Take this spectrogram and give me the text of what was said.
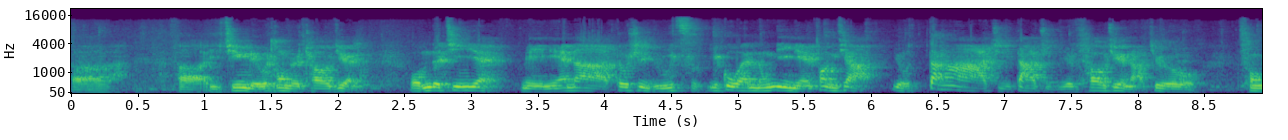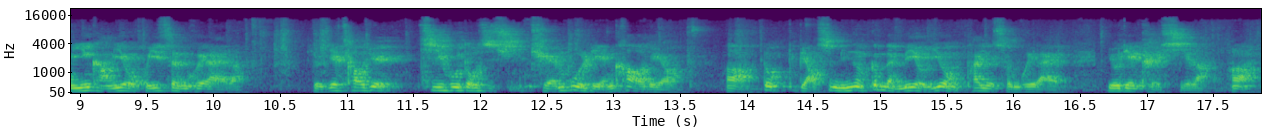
啊啊已经流通的钞券。我们的经验每年呢都是如此，一过完农历年放假，有大几大几的钞券啊就从银行又回存回来了，有些钞券几乎都是全部连号的哟。”啊，都表示民众根本没有用，他就存回来，有点可惜了啊。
